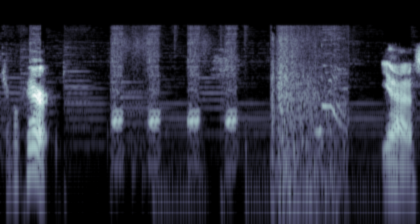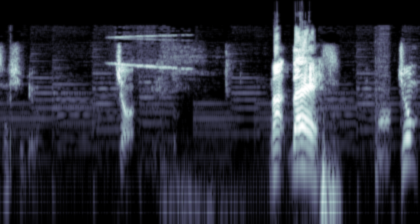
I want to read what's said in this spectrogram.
Jump up here. Yeah, that's what I should do. Jump! Not that! Jump!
